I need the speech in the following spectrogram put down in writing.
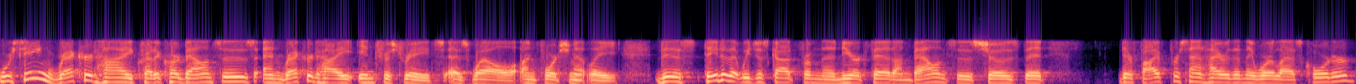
We're seeing record high credit card balances and record high interest rates as well, unfortunately. This data that we just got from the New York Fed on balances shows that they're 5% higher than they were last quarter,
